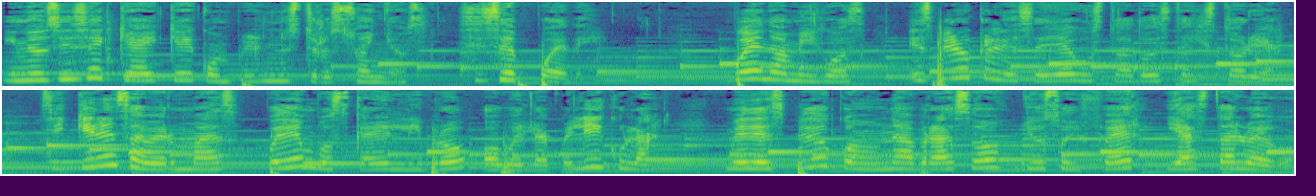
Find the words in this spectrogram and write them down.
y nos dice que hay que cumplir nuestros sueños, si se puede. Bueno amigos, espero que les haya gustado esta historia. Si quieren saber más, pueden buscar el libro o ver la película. Me despido con un abrazo, yo soy Fer y hasta luego.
